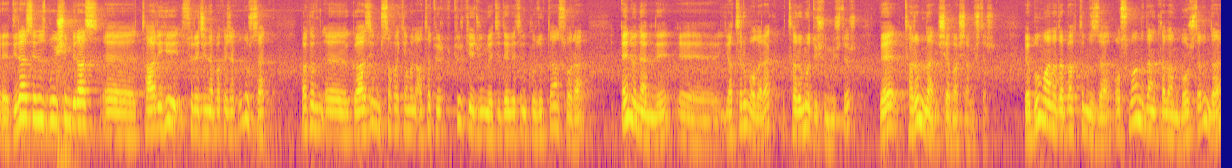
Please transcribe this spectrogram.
E, dilerseniz bu işin biraz e, tarihi sürecine bakacak olursak, bakın e, Gazi Mustafa Kemal Atatürk Türkiye Cumhuriyeti Devleti'ni kurduktan sonra en önemli e, yatırım olarak tarımı düşünmüştür ve tarımla işe başlamıştır. Ve bu manada baktığımızda Osmanlı'dan kalan borçların da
